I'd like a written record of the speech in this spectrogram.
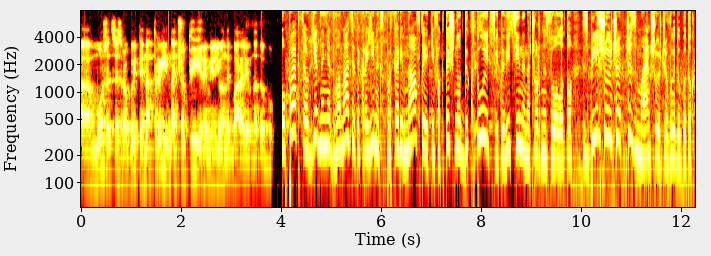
е, може це зробити на 3 на 4 мільйони барелів на добу. ОПЕК це об'єднання 12 країн-експортерів нафти, які фактично диктують світові ціни на чорне золото, збільшуючи чи зменшуючи видобуток.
